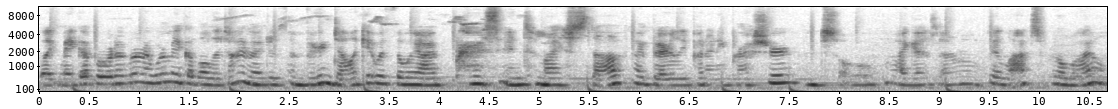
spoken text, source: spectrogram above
like makeup or whatever. I wear makeup all the time. I just, I'm very delicate with the way I press into my stuff. I barely put any pressure. And so I guess, I don't know, it lasts for a while.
